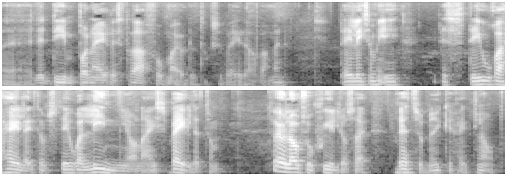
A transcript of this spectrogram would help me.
Eh, Det dimper ner i straffområdet och så vidare. Va? Men det är liksom i det stora helheten, de stora linjerna i spelet som två lag som skiljer sig rätt så mycket helt klart.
